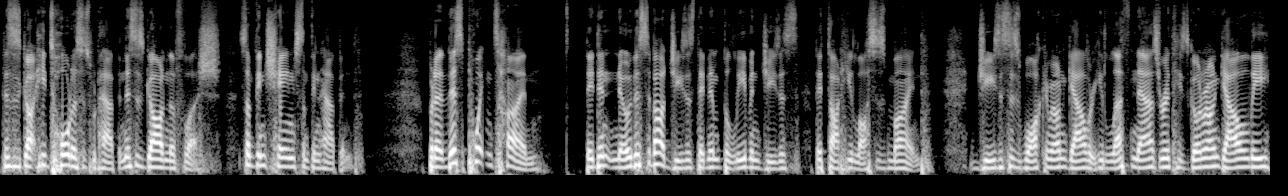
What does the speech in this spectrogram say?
This is God. He told us this would happen. This is God in the flesh. Something changed, something happened. But at this point in time, they didn't know this about Jesus. They didn't believe in Jesus. They thought he lost his mind. Jesus is walking around Galilee. He left Nazareth. He's going around Galilee.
